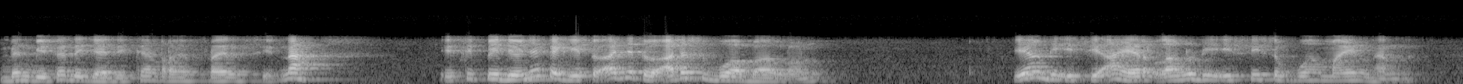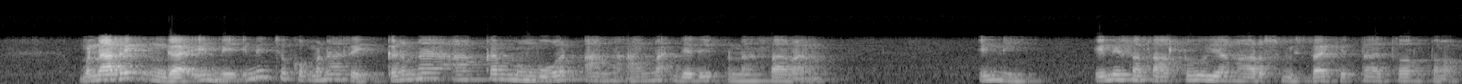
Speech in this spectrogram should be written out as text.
dan bisa dijadikan referensi. Nah, isi videonya kayak gitu aja tuh. Ada sebuah balon yang diisi air lalu diisi sebuah mainan. Menarik enggak ini? Ini cukup menarik karena akan membuat anak-anak jadi penasaran. Ini ini salah satu yang harus bisa kita contoh.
